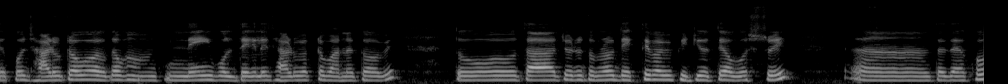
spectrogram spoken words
দেখো ঝাড়ুটাও একদম নেই বলতে গেলে, ঝাড়ু একটা বানাতে হবে। তো তার জন্য তোমরাও দেখতে পাবে ভিডিওতে অবশ্যই। তা দেখো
